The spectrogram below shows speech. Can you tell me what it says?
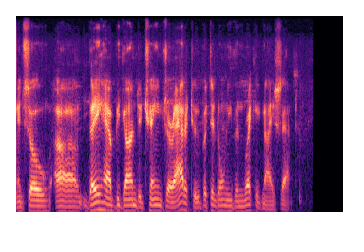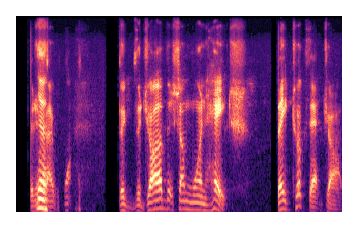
And so uh, they have begun to change their attitude, but they don't even recognize that. But Yes. fact, the the job that someone hates, they took that job.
